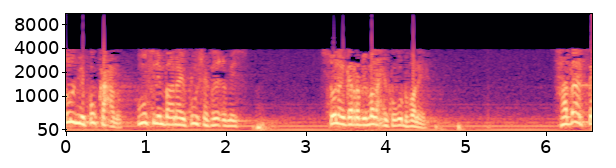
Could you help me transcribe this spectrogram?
dulmi ku kacdo muslim baanahay kuu shafeeci mayso. Sunanka rabbi madaxay kugu dhufanaya. Haddaadse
